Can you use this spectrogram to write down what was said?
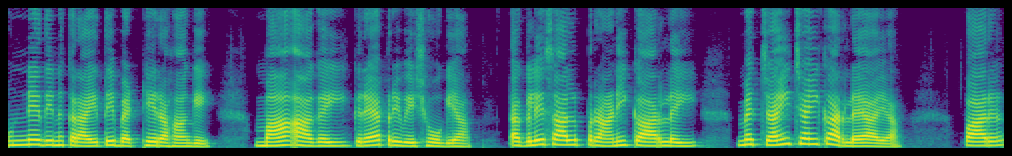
ਉਨੇ ਦਿਨ ਕਿਰਾਏ ਤੇ ਬੈਠੇ ਰਹਾਂਗੇ। ਮਾਂ ਆ ਗਈ, ਗ੍ਰਹਿ ਪ੍ਰਵੇਸ਼ ਹੋ ਗਿਆ। ਅਗਲੇ ਸਾਲ ਪੁਰਾਣੀ ਕਾਰ ਲਈ ਮੈਂ ਚਾਈ ਚਾਈ ਘਰ ਲੈ ਆਇਆ। ਪਰ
